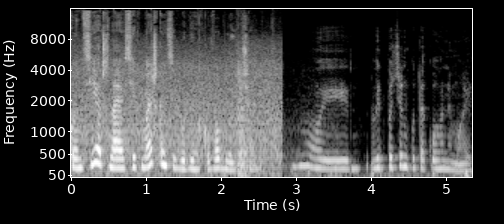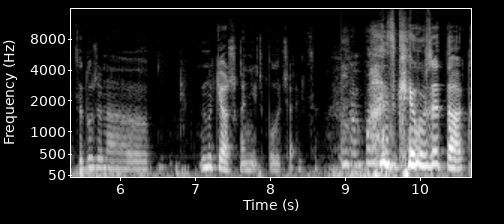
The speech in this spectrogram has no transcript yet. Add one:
Консьєрж знає всіх мешканців будинку в обличчя. Відпочинку такого немає. Це дуже на ну, тяжка ніч виходить. Шампанське вже так.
